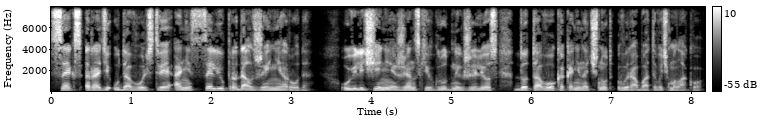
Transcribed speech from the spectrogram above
Секс ради удовольствия, а не с целью продолжения рода увеличение женских грудных желез до того, как они начнут вырабатывать молоко.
